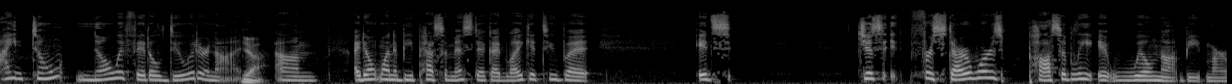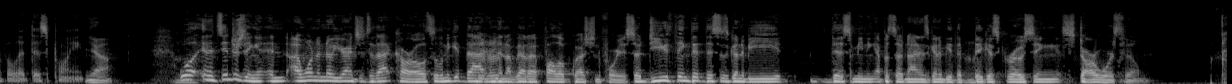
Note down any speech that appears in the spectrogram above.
I don't know if it'll do it or not. Yeah. Um, I don't want to be pessimistic. I'd like it to, but it's just for Star Wars. Possibly, it will not beat Marvel at this point. Yeah. Well, and it's interesting, and I want to know your answer to that, Carl. So let me get that, and mm-hmm. then I've got a follow up question for you. So, do you think that this is going to be this, meaning Episode Nine, is going to be the mm-hmm. biggest grossing Star Wars film? I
